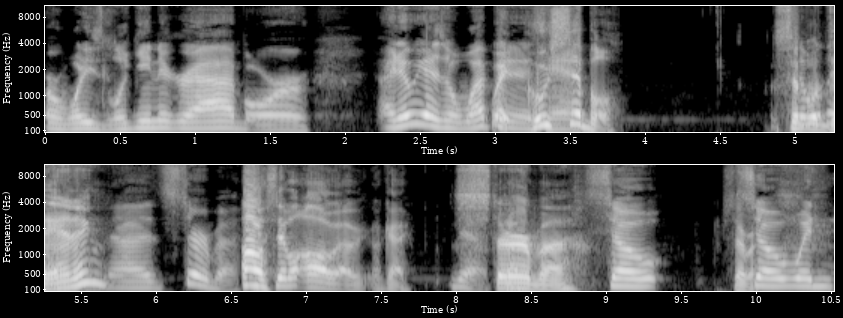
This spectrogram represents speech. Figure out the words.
or what he's looking to grab or I know he has a weapon. in Wait, his who's hand. Sybil? Sybil Danning? Uh, Stirba. Oh, Sybil. Oh, oh, okay. Yeah. Stirba. So Sybil. So when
